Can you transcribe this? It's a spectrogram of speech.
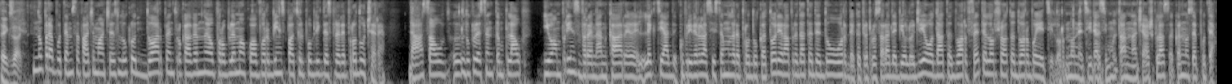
Exact. Nu prea putem să facem acest lucru doar pentru că avem noi o problemă cu a vorbi în spațiul public despre reproducere da? sau uh, lucrurile se întâmplau eu am prins vremea în care lecția de, cu privire la sistemul reproducător era predată de două ori de către profesoara de biologie, o dată doar fetelor și o dată doar băieților. Nu ne ținea simultan în aceeași clasă, că nu se putea.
